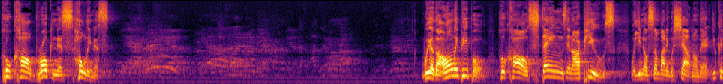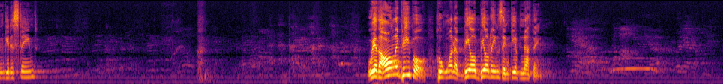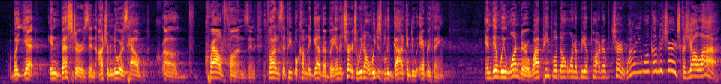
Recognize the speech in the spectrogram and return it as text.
who call brokenness holiness. We are the only people who call stains in our pews. Well, you know, somebody was shouting on that. You couldn't get esteemed? We're the only people who want to build buildings and give nothing. But yet, investors and entrepreneurs have uh, crowd funds and funds that people come together. But in the church, we don't. We just believe God can do everything. And then we wonder why people don't want to be a part of church. Why don't you want to come to church? Because y'all lie.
